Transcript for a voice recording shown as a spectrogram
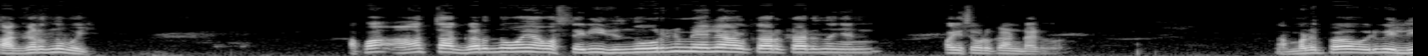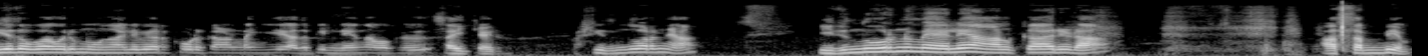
തകർന്നു പോയി. അപ്പോൾ ആ തകർന്നു പോയ അവസ്ഥയിൽ ഇരുന്നൂറിന് മേലെ ആൾക്കാർക്കായിരുന്നു ഞാൻ പൈസ കൊടുക്കാനുണ്ടായിരുന്നത്. നമ്മളിപ്പോൾ ഒരു വലിയ തുക ഒരു മൂന്നാൽ പേർക്ക് കൊടുക്കാണെങ്കിൽ അത് പിന്നെയും നമുക്ക് സഹിക്കായിരുന്നു. പക്ഷെ ഇതെന്ന് പറഞ്ഞാൽ ഇരുന്നൂറിന് മേലെ ആൾക്കാരുടെ അസഭ്യം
